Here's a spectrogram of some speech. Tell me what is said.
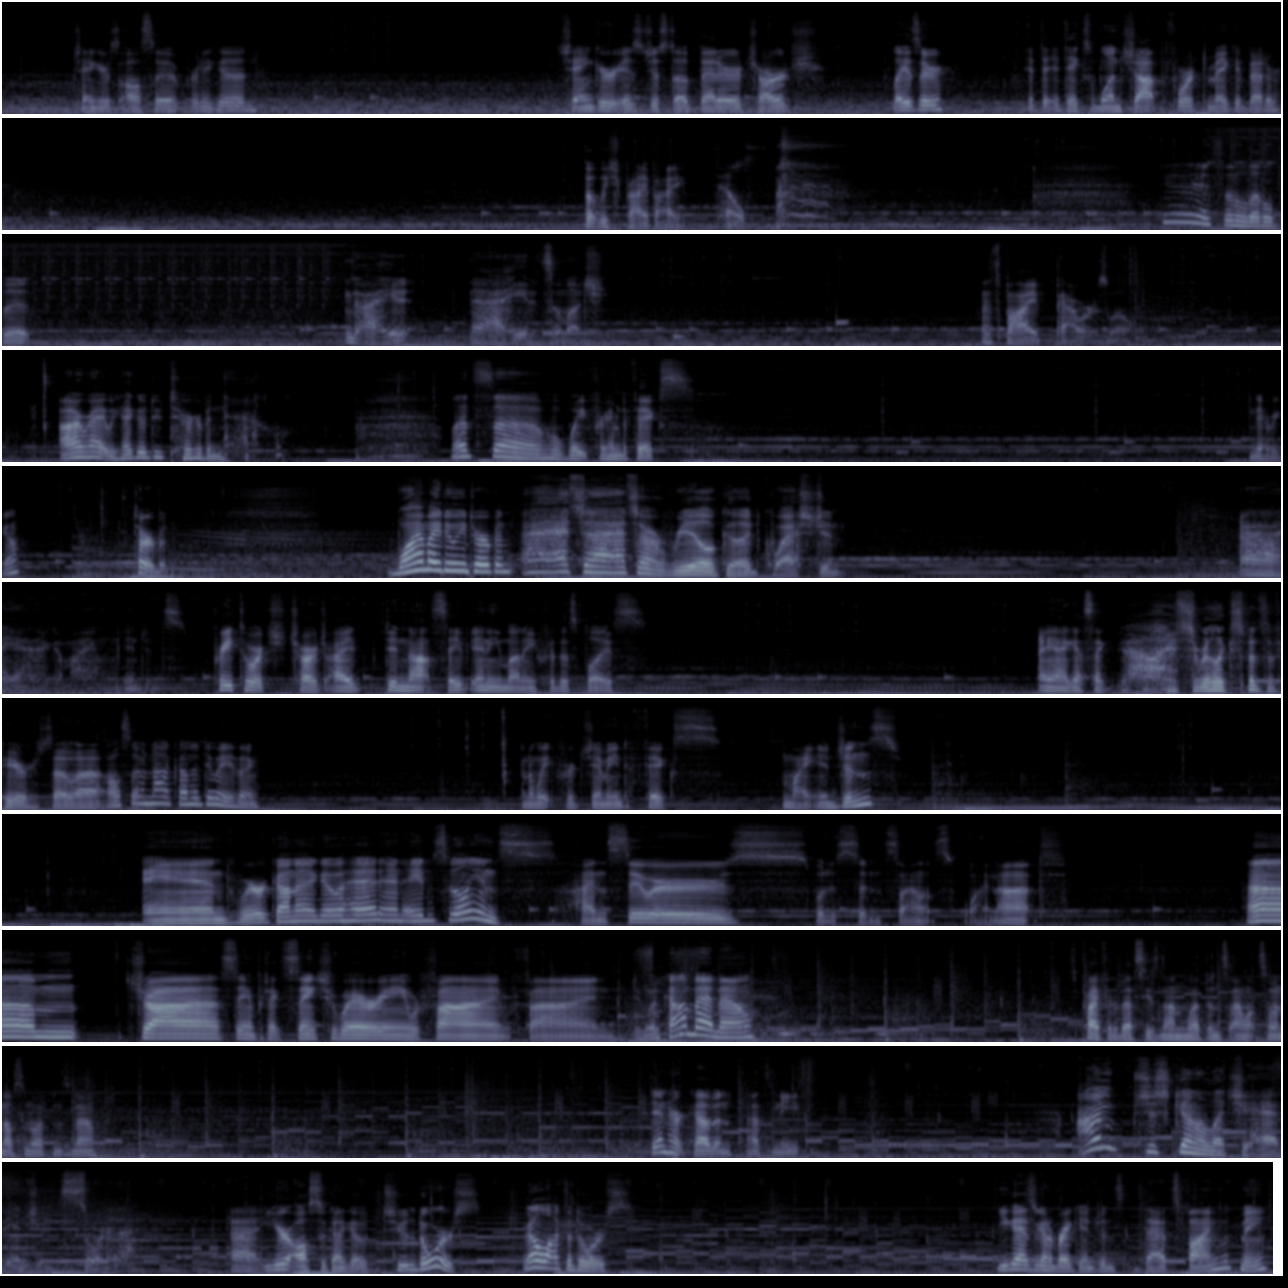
Changer's also pretty good. Changer is just a better charge laser. It, it takes one shot before it to make it better. But we should probably buy health. yeah, it's a little bit. I hate it. I hate it so much. Let's buy power as well. Alright, we gotta go do Turbine now. Let's uh we'll wait for him to fix. There we go. Turbine. Why am I doing Turbine? That's a, that's a real good question. Ah, yeah, Pre-torch charge. I did not save any money for this place. I mean, I guess like it's real expensive here, so uh, also not gonna do anything. Gonna wait for Jimmy to fix my engines. And we're gonna go ahead and aid the civilians. Hide in the sewers. We'll just sit in silence. Why not? Um, try stay and protect the sanctuary. We're fine. We're fine. Doing combat now. It's probably for the best he's not in weapons. I want someone else in weapons now. Didn't hurt Cubbin. That's neat. I'm just gonna let you have engines, sorta. Uh, you're also gonna go to the doors. We're gonna lock the doors. You guys are gonna break engines. That's fine with me.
